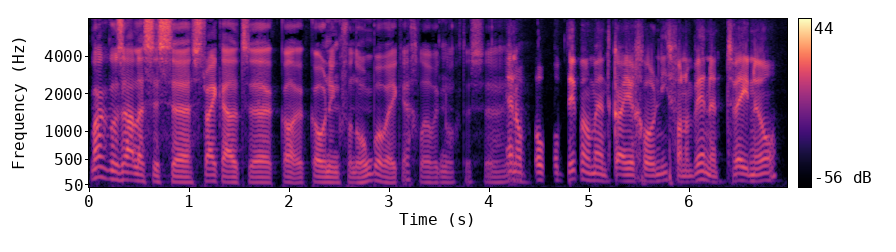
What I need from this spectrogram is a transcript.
Marco Gonzalez is uh, strikeout uh, koning van de honkbalweek, hè, geloof ik nog. Dus, uh, en op, op, op dit moment kan je gewoon niet van hem winnen. 2-0.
